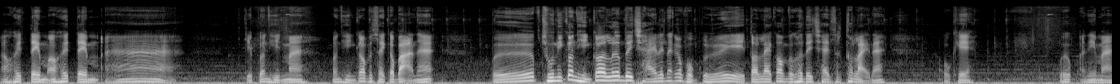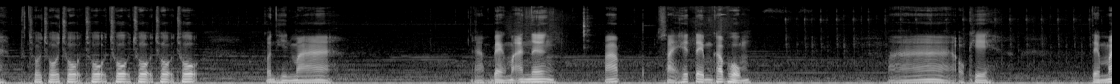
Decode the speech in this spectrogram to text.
เอาให้เต็มเอาให้เต็มอ่าเก็บก้อนหินมาก้อนหินก็ไปใส่กระบะนะฮะปึ๊บช่วงนี้ก้อนหินก็เริ่มได้ใช้แล้วนะครับผมเอ้ยตอนแรกก็ไม่ค่อยได้ใช้สักเท่าไหร่นะโอเคปึ๊บอันนี้มาโชว์โชว์โชว์โชว์โชว์โชว์โชว์โชว์ก้อนหินมาอะแบ่งมาอันนึงปั๊บใส่ให้เต็มครับผม อ่าโอเค เต็มไหม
